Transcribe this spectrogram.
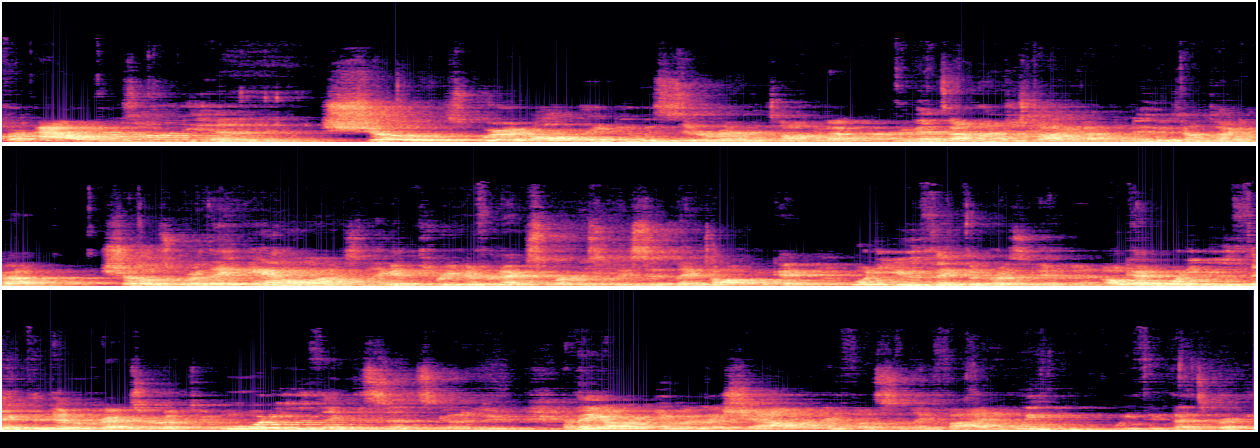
for hours on end shows where all they do is sit around and talk about current events. I'm not just talking about the news, I'm talking about shows where they analyze and they get three different experts and they sit and they talk. Okay, what do you think the president meant? Okay, what do you think the Democrats are up to? Well, what do you think the Senate's going to do? And they argue and they shout and they fuss and they fight, and we, we think that's great.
